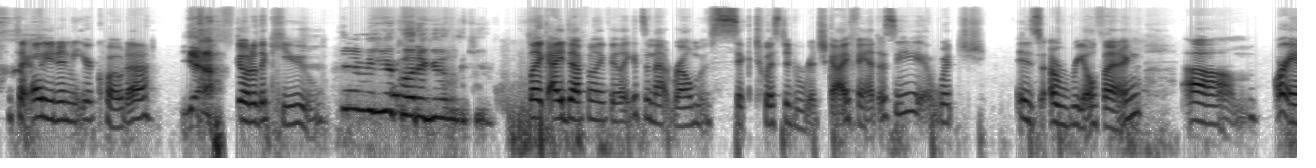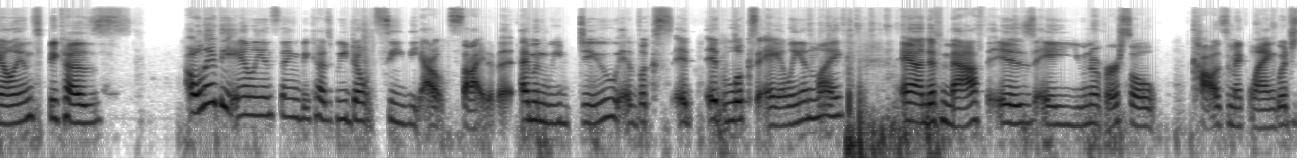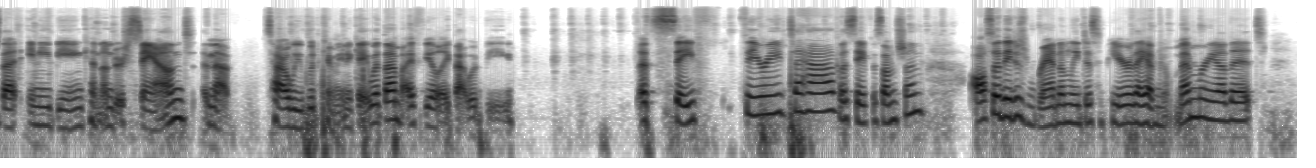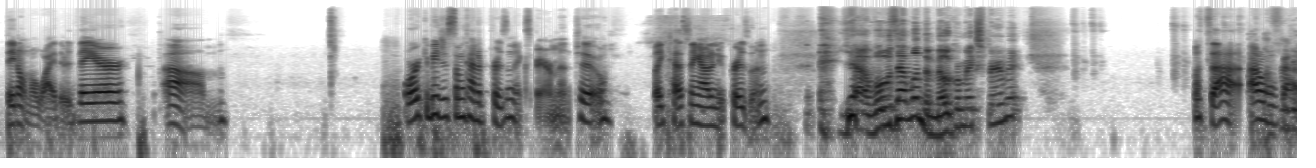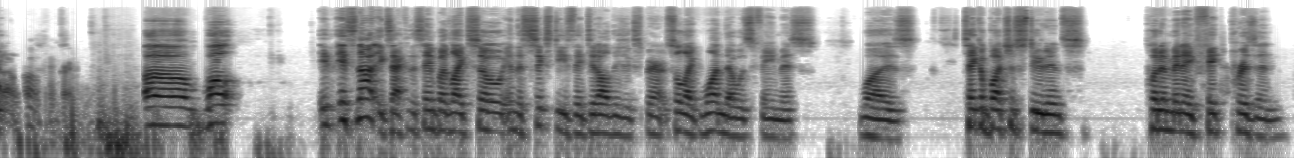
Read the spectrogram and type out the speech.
it's like, oh, you didn't meet your quota. Yeah, Go to the cube. you're quoting go to the cube. Like I definitely feel like it's in that realm of sick, twisted rich guy fantasy, which is a real thing. Um, or aliens, because only the aliens thing because we don't see the outside of it. And when we do, it looks it it looks alien like. And if math is a universal cosmic language that any being can understand, and that's how we would communicate with them, I feel like that would be a safe theory to have, a safe assumption. Also, they just randomly disappear. They have no memory of it. They don't know why they're there. Um, or it could be just some kind of prison experiment too, like testing out a new prison. Yeah, what was that one? The Milgram experiment. What's that? I I don't, I forget. don't know. Um, well, it, it's not exactly the same, but like, so in the 60s, they did all these experiments. So, like, one that was famous was take a bunch of students, put them in a fake prison,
